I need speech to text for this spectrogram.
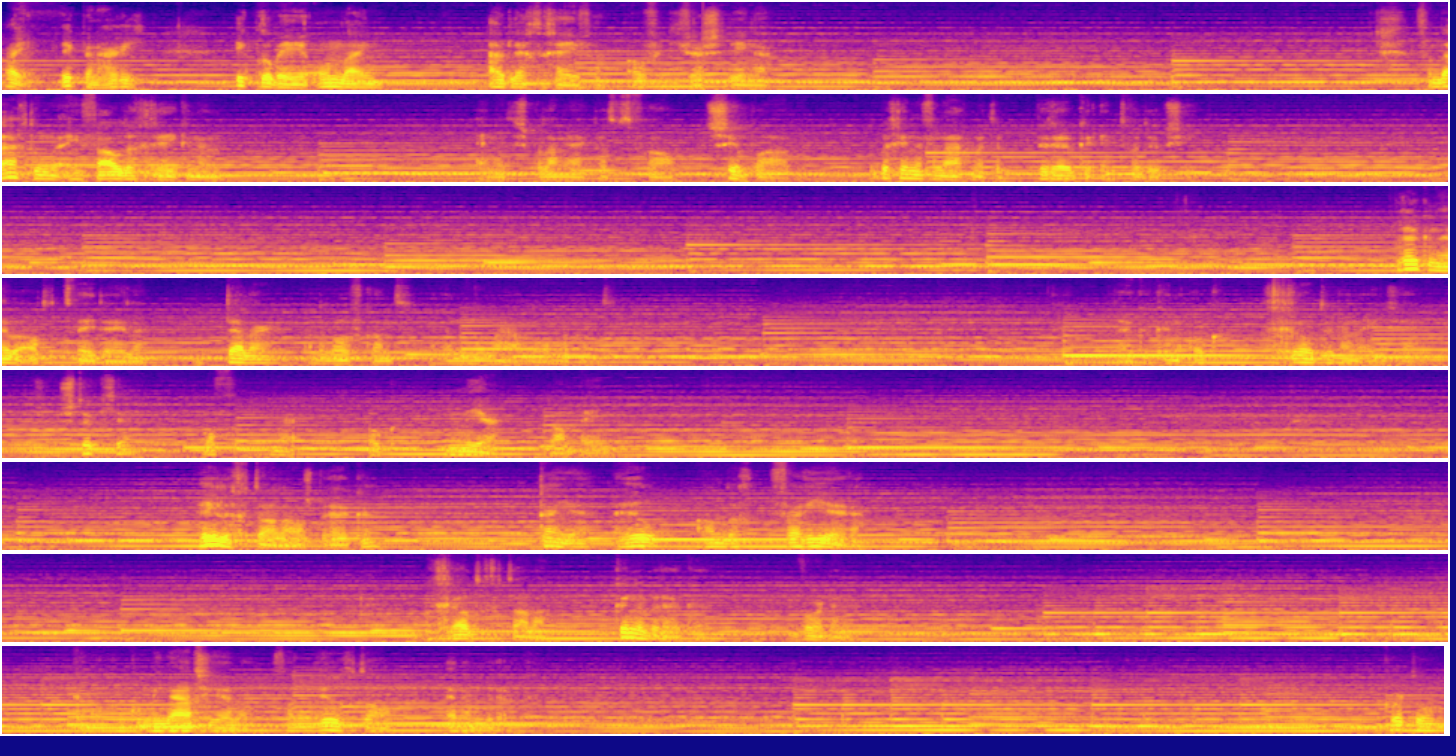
Hoi, ik ben Harry. Ik probeer je online uitleg te geven over diverse dingen. Vandaag doen we eenvoudig rekenen. En het is belangrijk dat we het vooral simpel houden. We beginnen vandaag met de breukenintroductie. Breuken hebben altijd twee delen. Een teller aan de bovenkant en een nummer aan de onderkant. Breuken kunnen ook groter dan één zijn. Dus een stukje of maar ook meer dan één. Hele getallen als breuken kan je heel handig variëren. Grote getallen kunnen breuken worden. Je kan ook een combinatie hebben van een heel getal en een breuk. Kortom,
